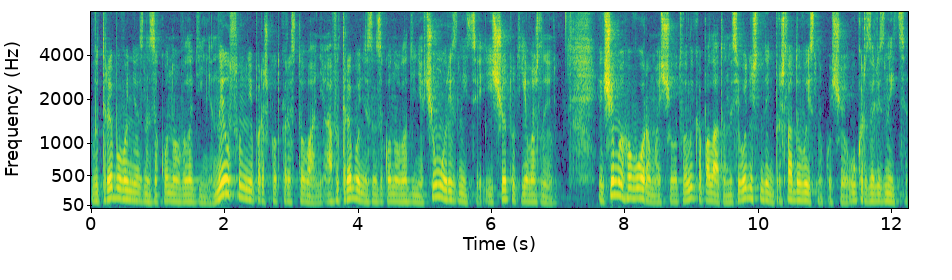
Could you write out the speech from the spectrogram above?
витребування з незаконного володіння. Не усунення перешкод користування, а витребування з незаконного володіння. В чому різниця і що тут є важливим? Якщо ми говоримо, що от Велика Палата на сьогоднішній день прийшла до висновку, що Укрзалізниця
